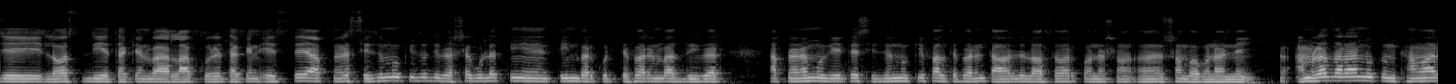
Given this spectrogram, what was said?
যেই লস দিয়ে থাকেন বা লাভ করে থাকেন এসে আপনারা সিজনমুখী যদি ব্যবসাগুলো তিন- তিনবার করতে পারেন বা দুইবার আপনারা মুরগিতে সিজনমুখী পালতে পারেন, তাহলে লস হওয়ার কোনো সম্ভাবনা নেই। আমরা যারা নতুন খামার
